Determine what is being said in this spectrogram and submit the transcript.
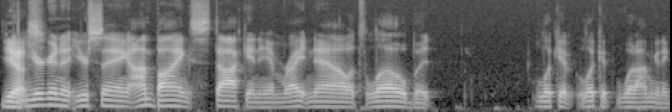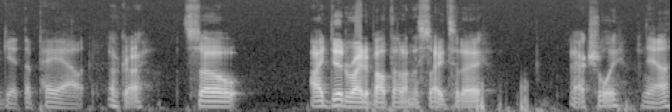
Yes. You're gonna you're saying I'm buying stock in him right now. It's low, but look at look at what I'm gonna get the payout. Okay. So, I did write about that on the site today, actually. Yeah.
